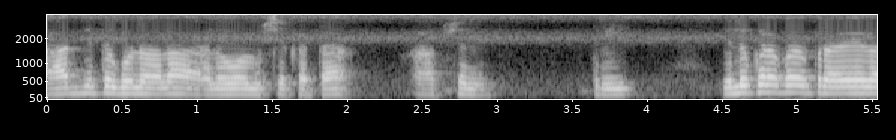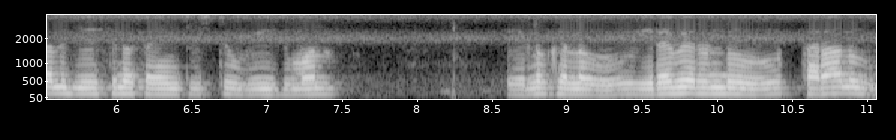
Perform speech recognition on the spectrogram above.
ఆర్జిత గుణాల అనువంశికత ఆప్షన్ త్రీ. ఎలుకలపై ప్రయోగాలు చేసిన సైంటిస్టు వీజ్మన్ ఎలుకలు ఇరవై రెండు తరాలు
